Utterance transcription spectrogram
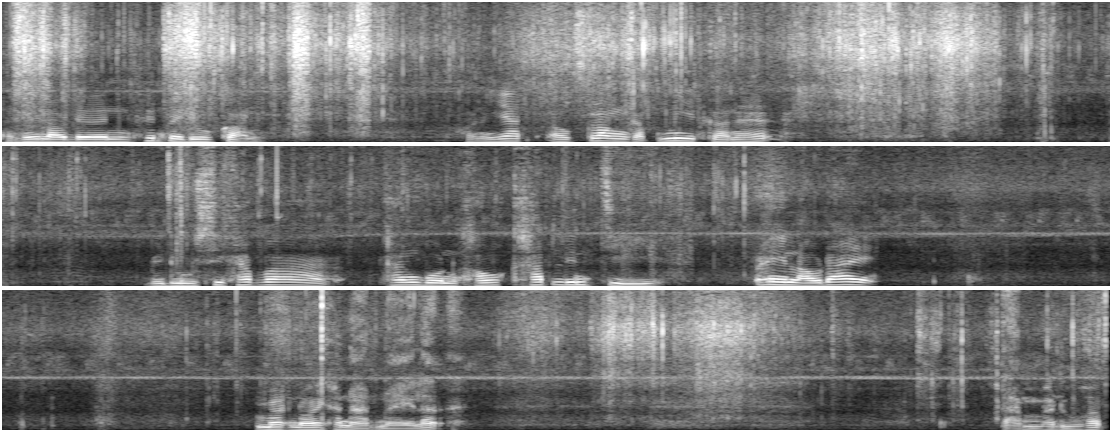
ตอนนี้เราเดินขึ้นไปดูก่อน ขออนุญาตเอากล้องกับมีดก่อนนะฮะ ไปดูสิครับว่าข้างบนเขาคัดลิ้นจี่ให้เราได้ มากน้อยขนาดไหนละ ตามมาดูครับ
